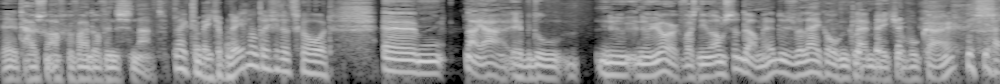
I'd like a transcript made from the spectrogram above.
uh, het Huis van Afgevaardigden of in de Senaat. Lijkt een beetje op Nederland als je dat zo hoort. Um, nou ja, ik bedoel, nu New York was Nieuw Amsterdam, hè? dus we lijken ook een klein beetje op elkaar. Ja.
